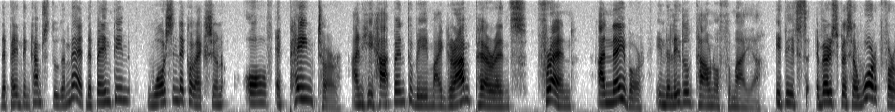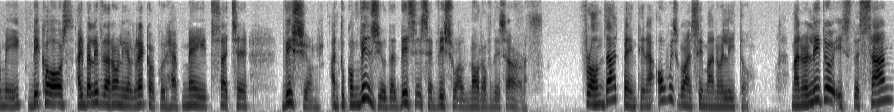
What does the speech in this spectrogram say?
the painting comes to the Met, the painting was in the collection of a painter, and he happened to be my grandparents' friend and neighbor in the little town of Zumaya. It is a very special work for me because I believe that only El Greco could have made such a vision and to convince you that this is a visual not of this earth. From that painting, I always go and see Manuelito. Manuelito is the son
